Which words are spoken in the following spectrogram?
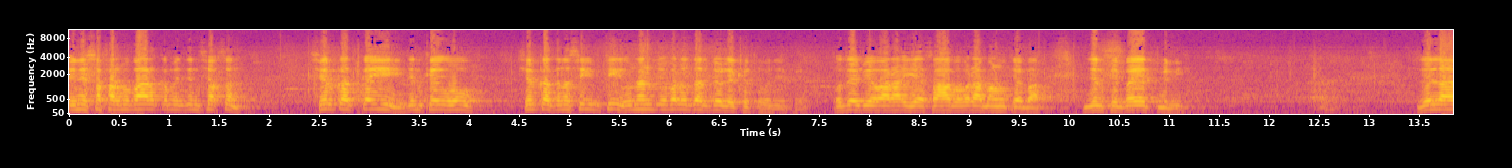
इन सफ़र मुबारक में जिन शख़्सनि शिरकत कई जिन खे उहो शिरकत नसीब थी उन्हनि जो वॾो दर्जो लेखियो थो वञे पियो बि वारा वॾा माण्हू चइबा जिन खे बेत मिली अलाह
